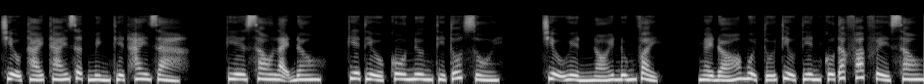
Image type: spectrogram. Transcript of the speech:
Triệu thái thái giật mình thiệt hay giả, kia sau lại đâu, kia tiểu cô nương thì tốt rồi. Triệu huyền nói đúng vậy, Ngày đó buổi tối tiểu tiên cô tác pháp về sau,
